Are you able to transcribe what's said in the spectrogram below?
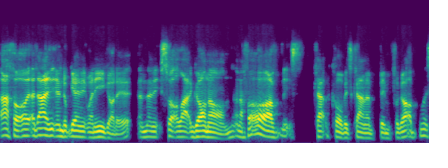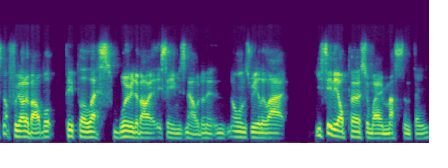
I thought I didn't end up getting it when he got it, and then it's sort of like gone on, and I thought, oh, I've, it's COVID's kind of been forgotten. Well, it's not forgot about, but people are less worried about it. It seems now, doesn't it? And no one's really like you see the odd person wearing masks and things.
